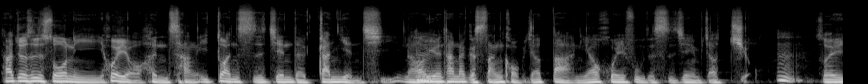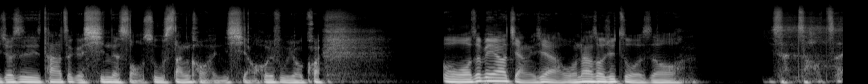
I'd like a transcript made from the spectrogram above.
他就是说你会有很长一段时间的干眼期，然后因为他那个伤口比较大，你要恢复的时间也比较久。嗯，所以就是他这个新的手术伤口很小，恢复又快。我这边要讲一下，我那时候去做的时候，医生超正。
